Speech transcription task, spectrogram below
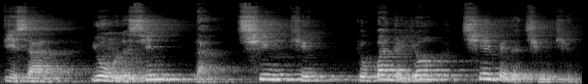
第三，用我们的心来倾听，就弯着腰，谦卑的倾听。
